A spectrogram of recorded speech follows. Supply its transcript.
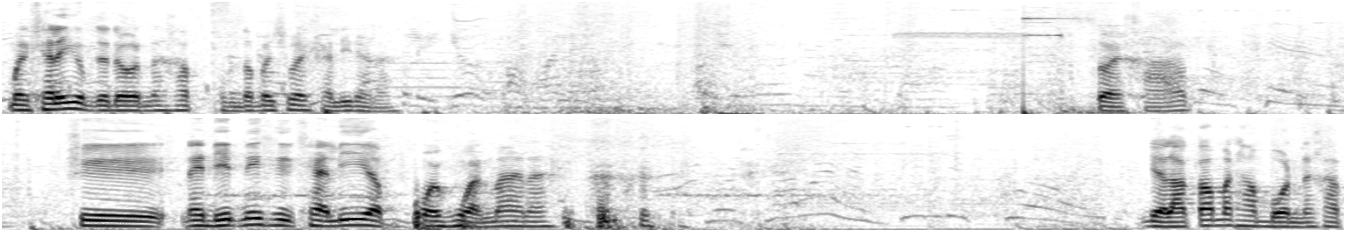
เหมือนแคลรี่ผมจะโดนนะครับ ผมต้องไปช่วยแคลรี่หน่อยนะ สวยครับ คือในดิสนี่คือแครี่แบบโหยหวนมากนะ เดี๋ยวเราก็มาทำบนนะครับ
